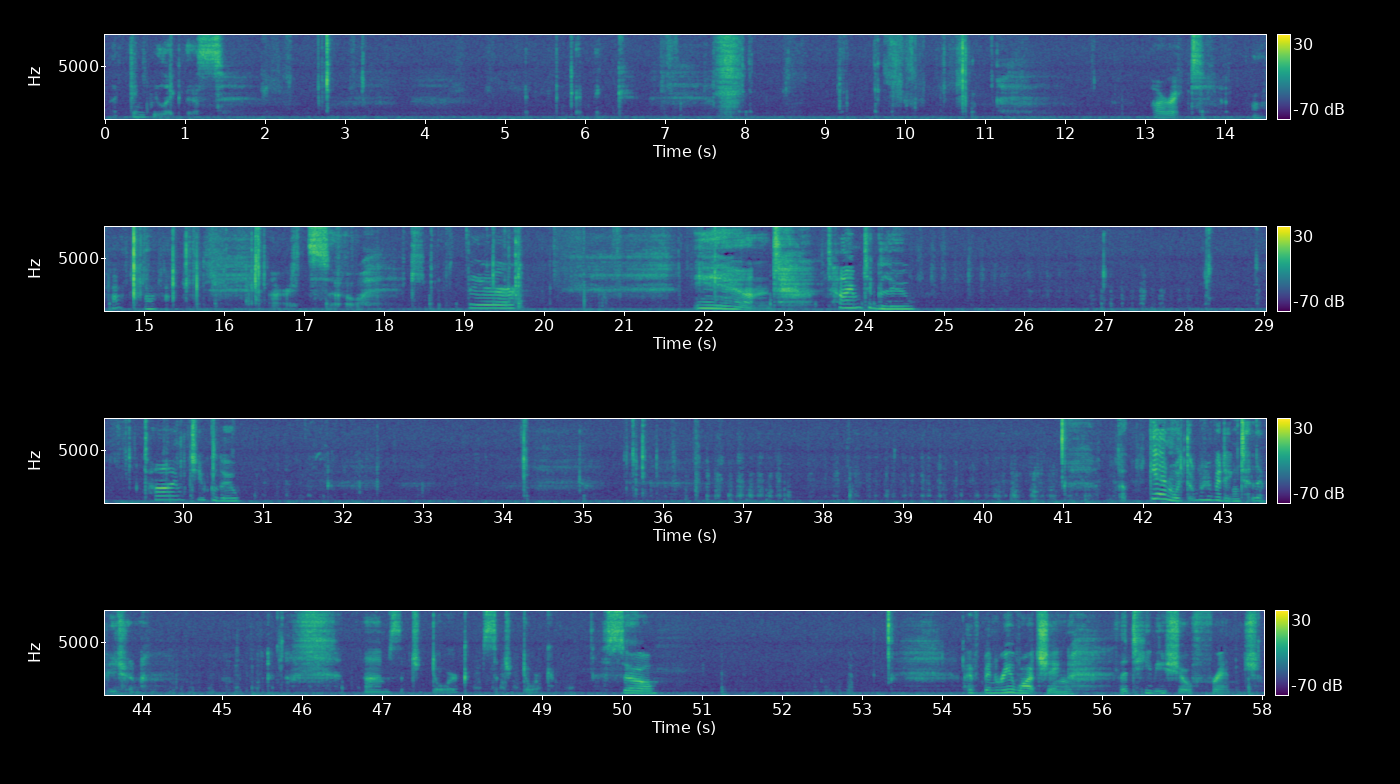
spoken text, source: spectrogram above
I think we like this. All right. Mhm, mhm. All right, so keep it there. And time to glue. Time to glue. Again with the riveting television. I'm such a dork. Such a dork. So, I've been rewatching the TV show Fringe.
